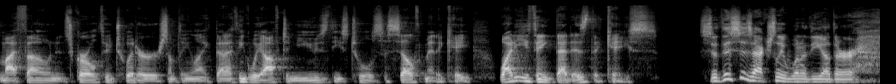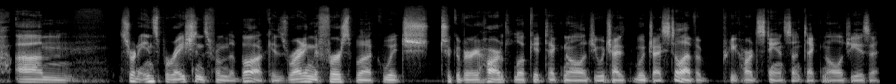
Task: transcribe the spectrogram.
my phone and scroll through Twitter or something like that. I think we often use these tools to self medicate. Why do you think that is the case? So this is actually one of the other um, sort of inspirations from the book is writing the first book, which took a very hard look at technology, which I which I still have a pretty hard stance on technology as a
